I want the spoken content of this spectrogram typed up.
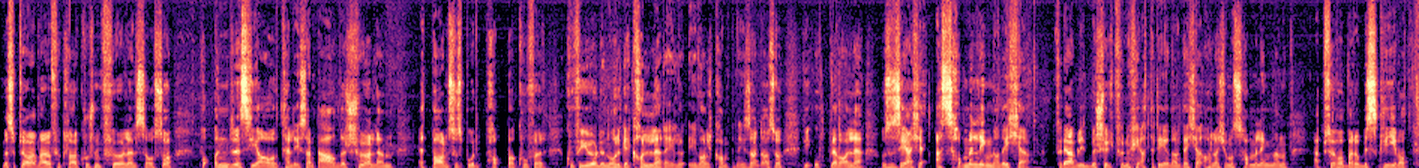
Men så prøver jeg bare å forklare hvilke følelser også på andre sida av og til. Jeg hadde sjøl en et barn som spør pappa hvorfor, hvorfor gjør du Norge kaldere i, i valgkampen. Altså, vi opplever alle. Og så sier jeg ikke Jeg sammenligner det ikke. For det har jeg blitt beskyldt for nå i ettertid i dag. Det ikke, handler ikke om å sammenligne, men jeg prøver bare å beskrive at,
